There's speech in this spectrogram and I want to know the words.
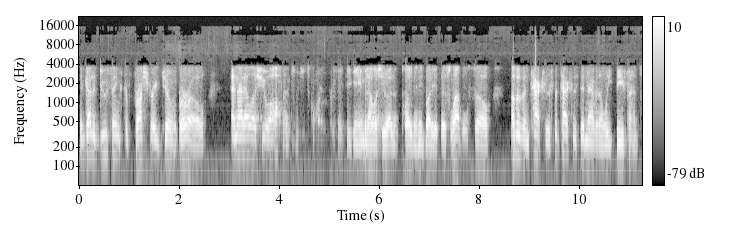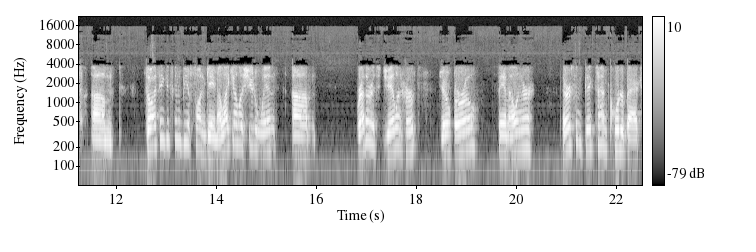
they've got to do things to frustrate Joe Burrow and that LSU offense, which is scoring over 50 a game, but LSU hasn't played anybody at this level. So, other than Texas, but Texas didn't have an elite defense. Um, so I think it's going to be a fun game. I like LSU to win. Um, whether it's Jalen Hurts, Joe Burrow, Sam Ehlinger, there are some big time quarterbacks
